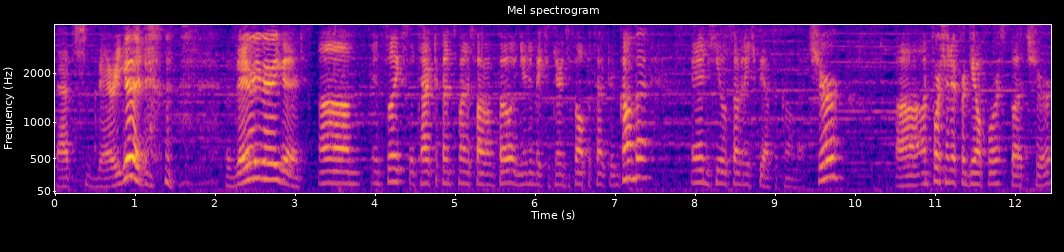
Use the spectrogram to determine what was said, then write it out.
That's very good. very, very good. Um, inflicts attack defense minus 5 on foe, and unit makes a guaranteed follow-up attack during combat, and heals 7 HP after combat. Sure. Uh, unfortunate for Gale Force, but sure.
